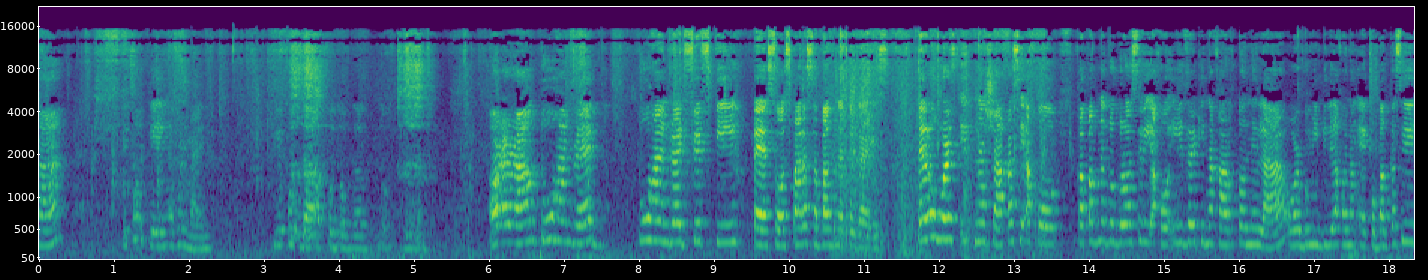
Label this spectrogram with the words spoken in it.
Huh? It's okay, never mind. You put the food of the, the- or around 200 250 pesos para sa bag na to, guys. Pero worth it na siya kasi ako kapag nag-grocery ako, either kinakarton nila or bumibili ako ng eco bag. Kasi,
